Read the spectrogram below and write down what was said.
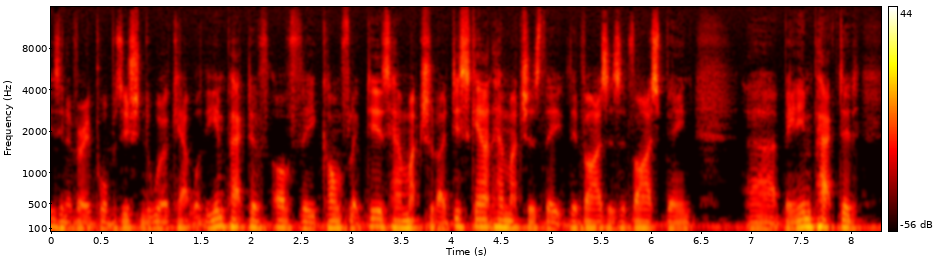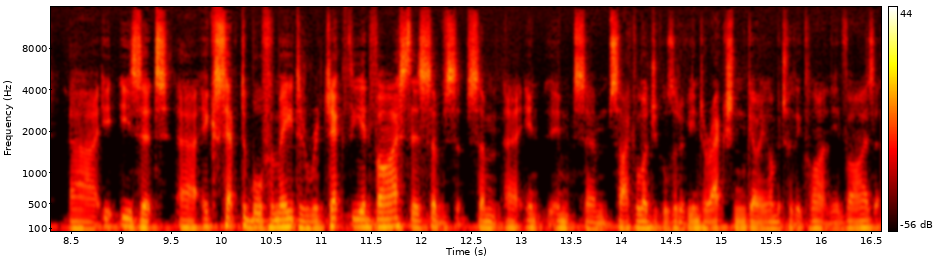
is in a very poor position to work out what the impact of, of the conflict is. How much should I discount? How much has the, the advisor's advice been uh, been impacted? Uh, is it uh, acceptable for me to reject the advice? There's some some uh, in, in, some psychological sort of interaction going on between the client and the advisor.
